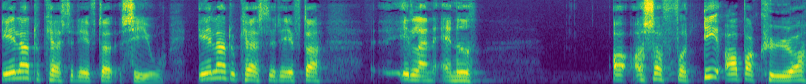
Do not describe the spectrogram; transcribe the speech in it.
eller du kaster det efter SEO, eller du kaster det efter et eller andet. Og, og så få det op at køre,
